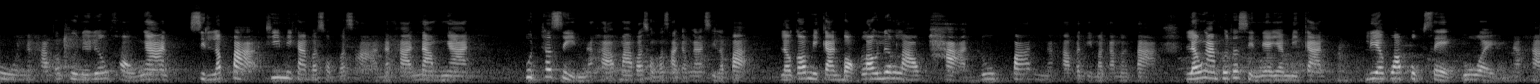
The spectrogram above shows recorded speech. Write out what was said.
มูลนะคะก็คือในเรื่องของงานศิลปะที่มีการผสมผสานนะคะนำงานพุทธศิลป์นะคะมาผสมผสานกับงานศิลปะ แล้วก็มีการบอกเล่าเรื่องราวผ่านรูปปั้นนะคะประติมากรรมต่างๆ แล้วงานพุทธศิลป์เนี่ยยังมีการ เรียกว่าปลุกเสกด้วยนะคะ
